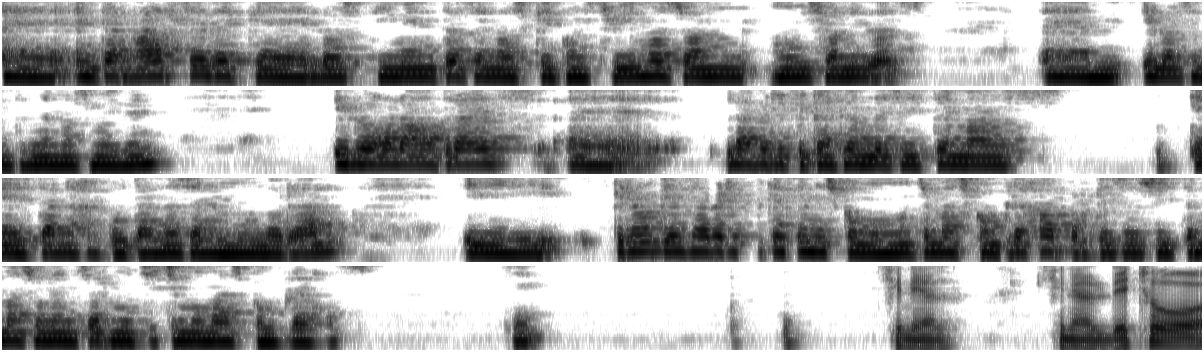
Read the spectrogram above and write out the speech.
eh, encargarse de que los cimientos en los que construimos son muy sólidos em, y los entendemos muy bien. Y luego la otra es eh, la verificación de sistemas que están ejecutándose en el mundo real. Y creo que esa verificación es como mucho más compleja porque esos sistemas suelen ser muchísimo más complejos. Sí. Genial. Genial. De hecho,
